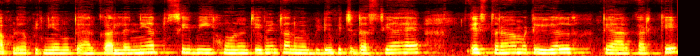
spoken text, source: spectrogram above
ਆਪਣੀਆਂ ਪਿੰਨੀਆਂ ਨੂੰ ਤਿਆਰ ਕਰ ਲੈਂਦੇ ਆ ਤੁਸੀਂ ਵੀ ਹੁਣ ਜਿਵੇਂ ਤੁਹਾਨੂੰ ਮੈਂ ਵੀਡੀਓ ਵਿੱਚ ਦੱਸਿਆ ਹੈ ਇਸ ਤਰ੍ਹਾਂ ਮਟੀਰੀਅਲ ਤਿਆਰ ਕਰਕੇ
